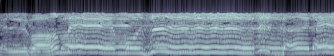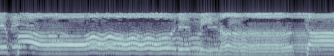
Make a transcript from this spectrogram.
جلوہ میں مز دل پار مینا کا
